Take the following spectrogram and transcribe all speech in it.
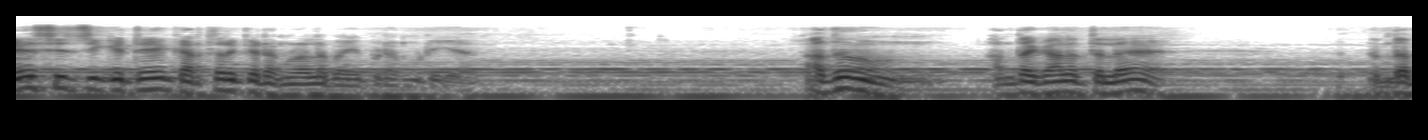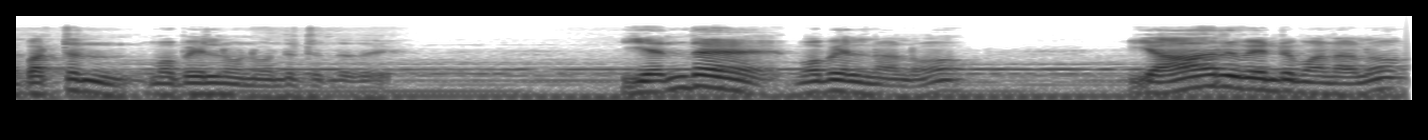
நேசிச்சுக்கிட்டே கர்த்தருக்கு நம்மளால் பயப்பட முடியாது. அதுவும் அந்த காலத்தில் இந்த பட்டன் மொபைல்னு ஒன்று வந்துட்டு இருந்தது. எந்த மொபைல்னாலும் யார் வேண்டுமானாலும்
